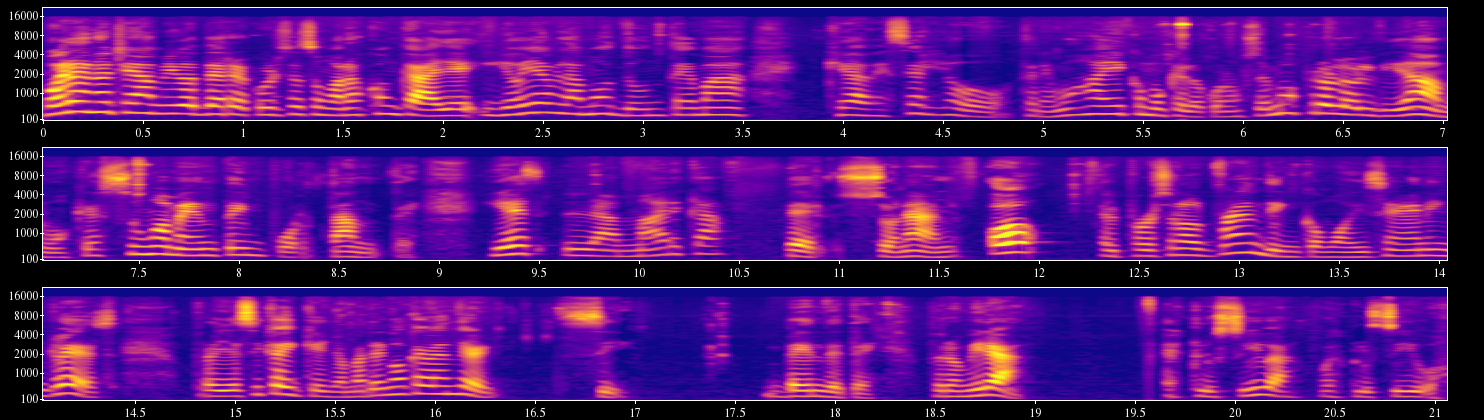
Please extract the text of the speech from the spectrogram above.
Buenas noches amigos de Recursos Humanos con Calle y hoy hablamos de un tema que a veces lo tenemos ahí como que lo conocemos pero lo olvidamos, que es sumamente importante y es la marca personal o el personal branding como dicen en inglés. Pero Jessica, ¿y que yo me tengo que vender? Sí, véndete. Pero mira, exclusiva o exclusivo.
